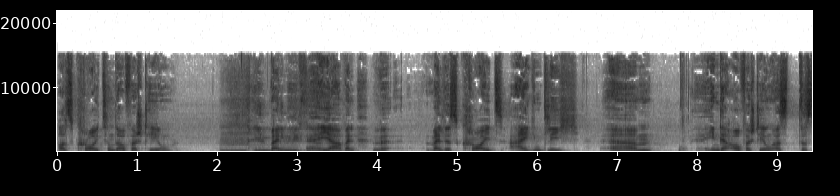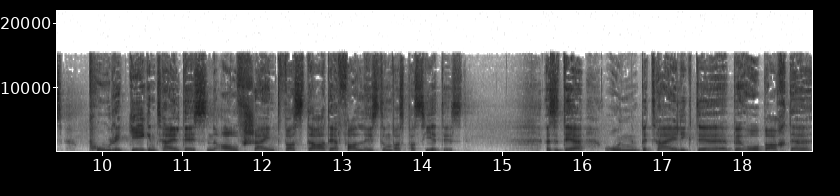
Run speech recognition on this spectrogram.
als Kreuz und Auferstehung. Mhm. In, weil, inwiefern? Ja, weil weil das Kreuz eigentlich ähm, in der Auferstehung als das pure Gegenteil dessen aufscheint, was da der Fall ist und was passiert ist. Also der unbeteiligte Beobachter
